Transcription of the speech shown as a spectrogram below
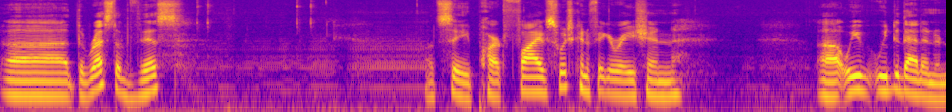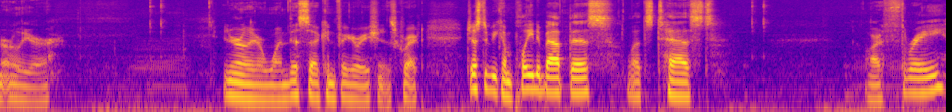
Uh, the rest of this, let's see, part five, switch configuration. Uh, we we did that in an earlier, an earlier one. This uh, configuration is correct. Just to be complete about this, let's test R3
